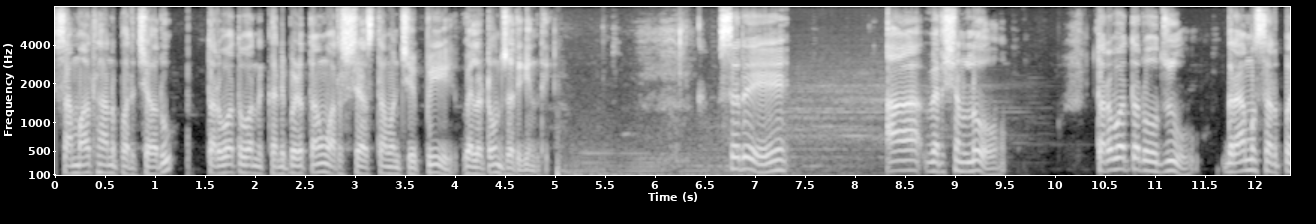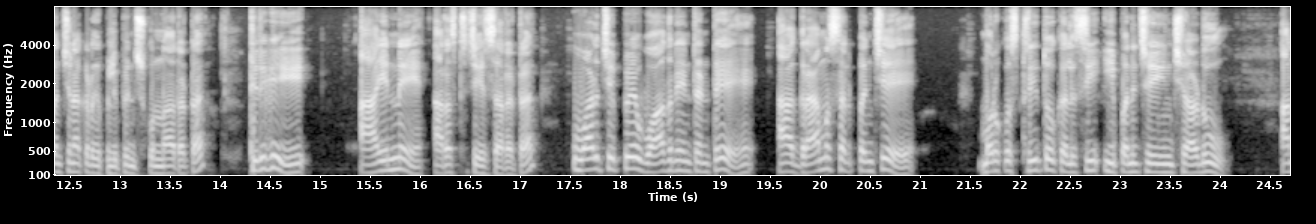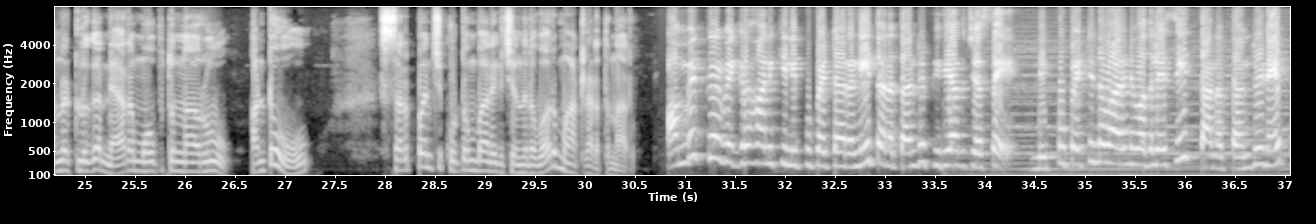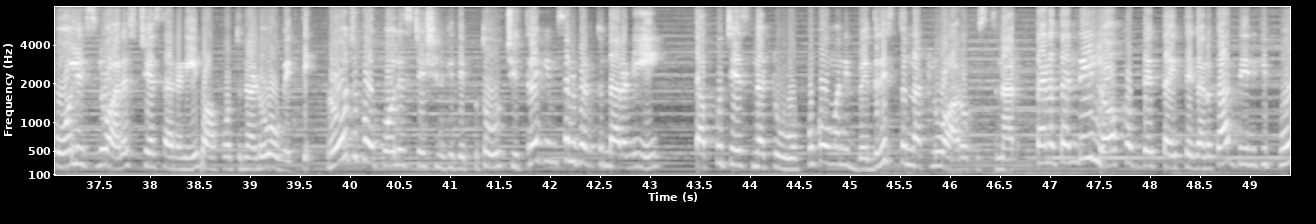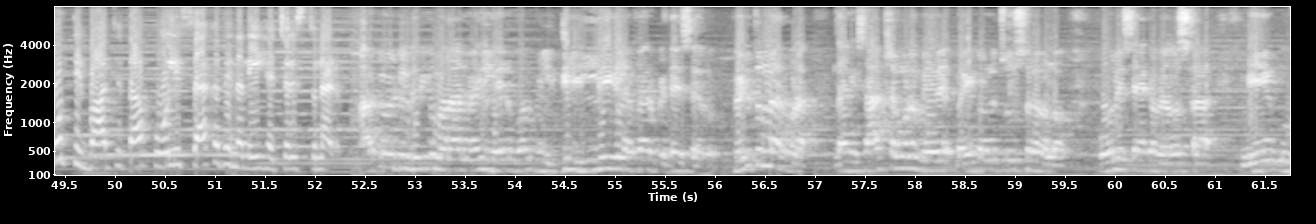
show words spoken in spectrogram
సమాధానపరిచారు. తర్వాత వారిని కనిపెడతాం అరెస్ట్ చేస్తామని చెప్పి వెళ్ళటం జరిగింది. సరే ఆ వెర్షన్లో తర్వాత రోజు గ్రామ సర్పంచ్ని అక్కడికి పిలిపించుకున్నారట. తిరిగి ఆయన్నే అరెస్ట్ చేశారట. వాళ్ళు చెప్పే వాదన ఏంటంటే ఆ గ్రామ సర్పంచే మరొక స్త్రీతో కలిసి ఈ పని చేయించాడు అన్నట్లుగా నేరం మోపుతున్నారు. అంటూ సర్పంచ్ కుటుంబానికి చెందిన వారు మాట్లాడుతున్నారు. అంబేద్కర్ విగ్రహానికి నిప్పు పెట్టారని తన తండ్రి ఫిర్యాదు చేస్తే నిప్పు పెట్టిన వారిని వదిలేసి తన తండ్రినే పోలీసులు అరెస్ట్ చేశారని వాపోతున్నాడు ఓ వ్యక్తి. రోజుకో పోలీస్ స్టేషన్కి తిప్పుతూ చిత్రహింసలు పెడుతున్నారని తప్పు చేసినట్టు ఒప్పుకోమని బెదిరిస్తున్నట్లు ఆరోపిస్తున్నారు. తన తండ్రి లోకప్ డెత్ అయితే గనుక దీనికి పూర్తి బాధ్యత పోలీస్ శాఖదేనని హెచ్చరిస్తున్నాడు. అటు ఇటు తిరిగి మా నాన్న ఇల్లీగల్ ఎఫ్ఐఆర్ పెట్టేశారు. పెడుతున్నారు కూడా. దానికి సాక్ష్యం కూడా మేమే. బయట ఉండి చూస్తూనే ఉన్నాం. పోలీస్ శాఖ వ్యవస్థ మీకు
